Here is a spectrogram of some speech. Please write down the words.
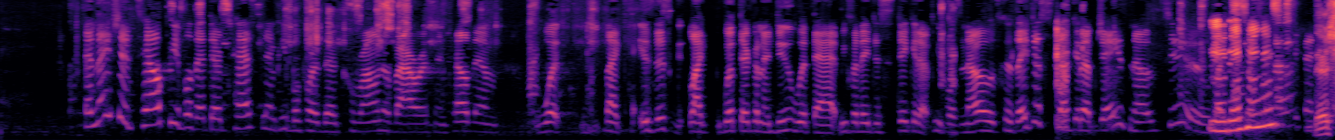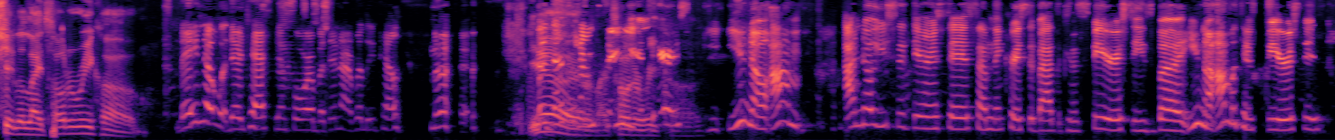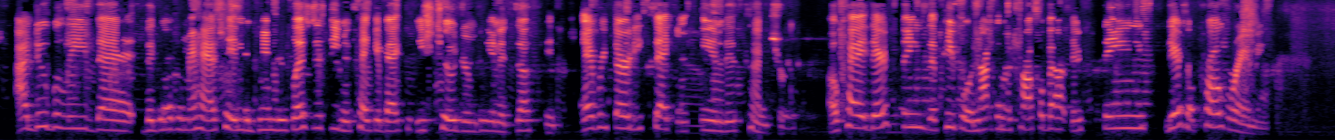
And they should tell people that they're testing people for the coronavirus and tell them what like is this like what they're gonna do with that before they just stick it up people's nose because they just stuck it up Jay's nose too. Like, Mhm. That shit look like Total Recall. They know what they're testing for, but they're not really telling us. But that's Yeah, what I'm like saying. Total Recall. you know, I'm. I know you sit there and said something, Chris, about the conspiracies, but you know, I'm a conspiracist. I do believe that the government has hidden agendas. Let's just even take it back to these children being abducted every 30 seconds in this country. Okay, there's things that people are not going to talk about. There's things. There's a programming.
